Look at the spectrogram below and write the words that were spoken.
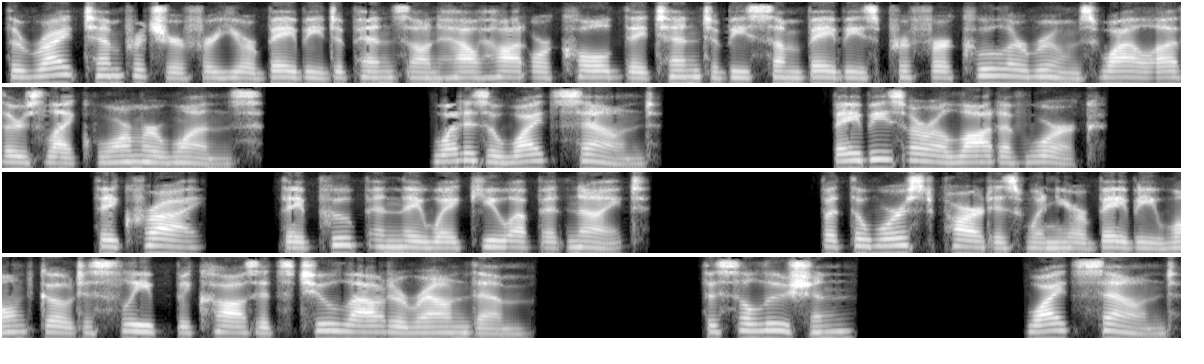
The right temperature for your baby depends on how hot or cold they tend to be some babies prefer cooler rooms while others like warmer ones. What is a white sound? Babies are a lot of work. They cry, they poop and they wake you up at night. But the worst part is when your baby won't go to sleep because it's too loud around them. The solution? White sound.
